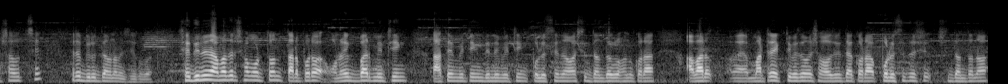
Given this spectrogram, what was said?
আসা হচ্ছে, সেটার বিরুদ্ধে আমরা মিছিল করব। সেদিনের আমাদের সমর্থন, তারপরে অনেকবার মিটিং, রাতে মিটিং, দিনে মিটিং পলিসি নেওয়া, সিদ্ধান্ত গ্রহণ করা, আবার মাঠের অ্যাক্টিভিজমে সহযোগিতা করা পলিসিতে সিদ্ধান্ত নেওয়া,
